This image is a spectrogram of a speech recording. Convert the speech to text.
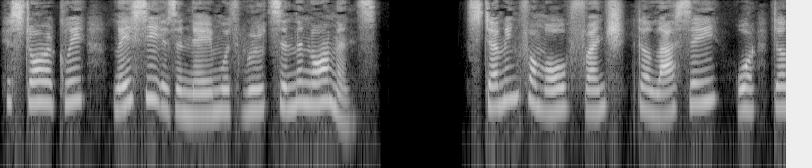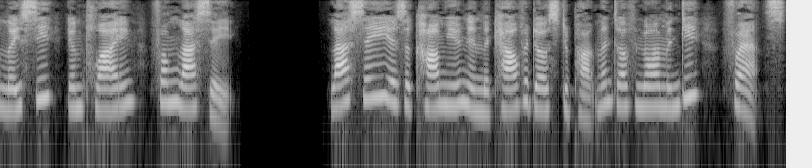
Historically, Lacie is a name with roots in the Normans stemming from Old French de lacy or de lacy, implying from lacy. Lacy is a commune in the Calvados department of Normandy, France.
